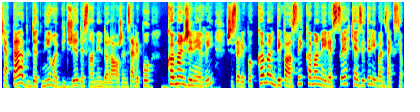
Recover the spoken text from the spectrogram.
capable de tenir un budget de 100 000 dollars. Je ne savais pas comment le générer. Je ne savais pas comment le dépenser comment l'investir quelles étaient les bonnes actions.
